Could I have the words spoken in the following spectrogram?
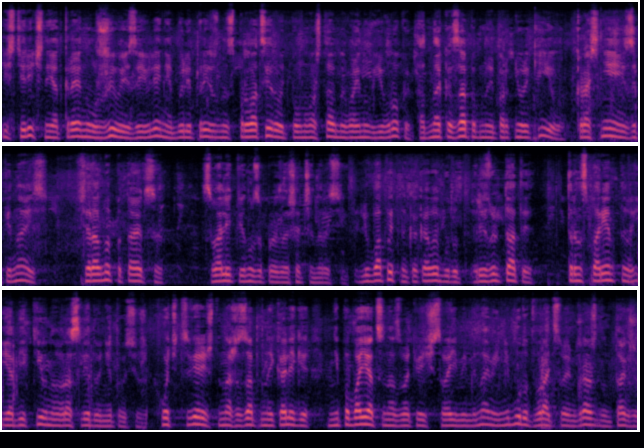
истеричные и откровенно лживые заявления были призваны спровоцировать полномасштабную войну в Европе, однако западные партнеры Киева, краснея и запинаясь, все равно пытаются свалить вину за произошедшее на Россию. Любопытно, каковы будут результаты транспарентного и объективного расследования этого сюжета. Хочется верить, что наши западные коллеги не побоятся назвать вещи своими именами и не будут врать своим гражданам так же,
